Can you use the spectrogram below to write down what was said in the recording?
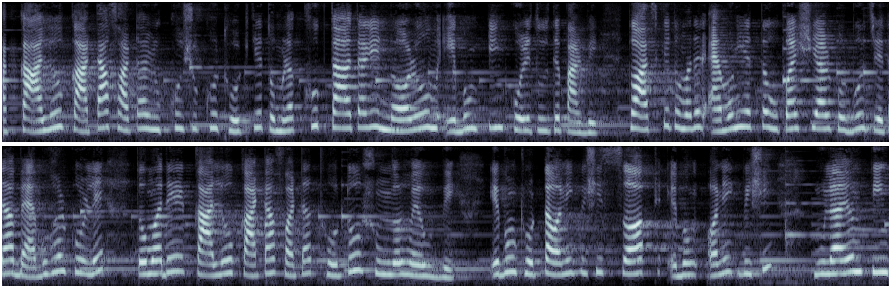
আর কালো কাটা ফাটা রুক্ষ সূক্ষ্ম ঠোঁটকে তোমরা খুব তাড়াতাড়ি নরম এবং পিঙ্ক করে তুলতে পারবে। তো আজকে তোমাদের এমনই একটা উপায় শেয়ার করব যেটা ব্যবহার করলে তোমাদের কালো কাটা ফাটা ঠোঁটও সুন্দর হয়ে উঠবে এবং ঠোঁটটা অনেক বেশি সফট এবং অনেক বেশি মুলায়ম পিঙ্ক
